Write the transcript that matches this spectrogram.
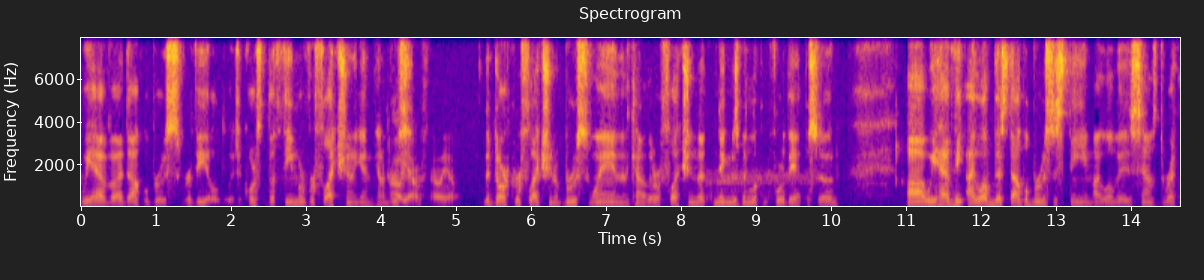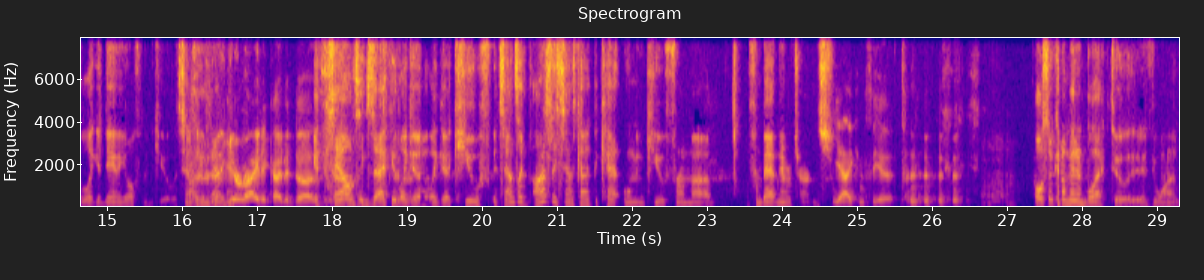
we have uh, Doppel Bruce revealed, which of course the theme of reflection again, kind of Oh yeah, oh yeah. the dark reflection of Bruce Wayne, and kind of the reflection that Enigma's been looking for the episode. Uh, we have the I love this Doppel Bruce's theme. I love it. It sounds directly like a Danny Elfman cue. It sounds like You're right. It kind of does. it yeah. sounds exactly like a like a cue. It sounds like honestly, it sounds kind of like the Catwoman cue from uh, from Batman Returns. Yeah, I can see it. Also, kind of Men in Black too, if you want to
